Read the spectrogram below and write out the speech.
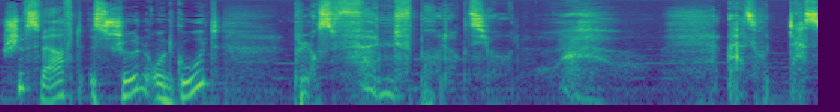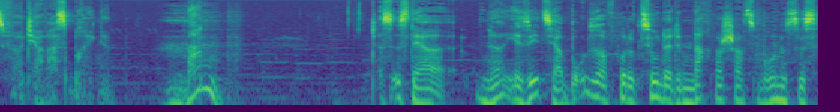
Schiffswerft ist schön und gut. Plus 5 Produktion. Wow. Also das wird ja was bringen. Mann. Das ist der, ne, ihr seht es ja, Bonus auf Produktion, der dem Nachbarschaftsbonus des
